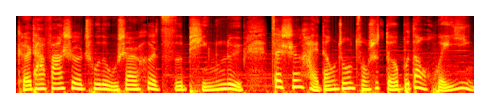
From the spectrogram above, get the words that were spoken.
可是它发射出的五十二赫兹频率，在深海当中总是得不到回应。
